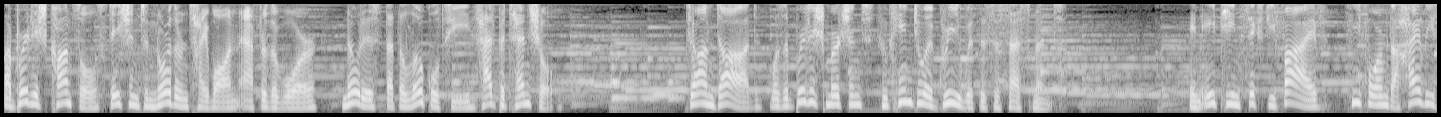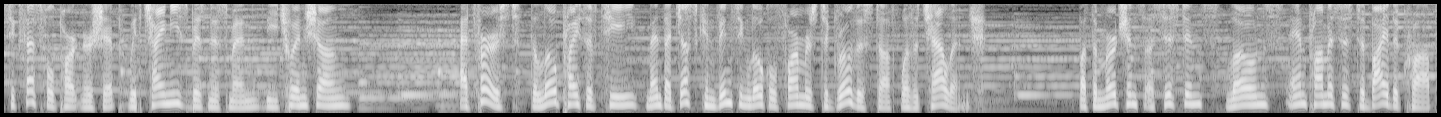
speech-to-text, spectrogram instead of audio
A British consul stationed to northern Taiwan after the war noticed that the local tea had potential. John Dodd was a British merchant who came to agree with this assessment. In 1865, he formed a highly successful partnership with Chinese businessman Li Chunsheng. At first, the low price of tea meant that just convincing local farmers to grow the stuff was a challenge. But the merchant's assistance, loans, and promises to buy the crop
